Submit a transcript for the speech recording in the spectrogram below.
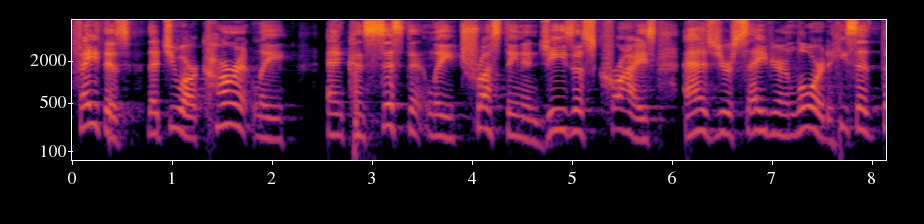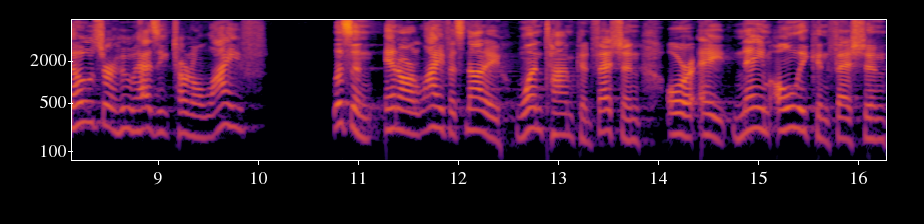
faith is that you are currently and consistently trusting in Jesus Christ as your Savior and Lord. He says, Those are who has eternal life. Listen, in our life, it's not a one time confession or a name only confession.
